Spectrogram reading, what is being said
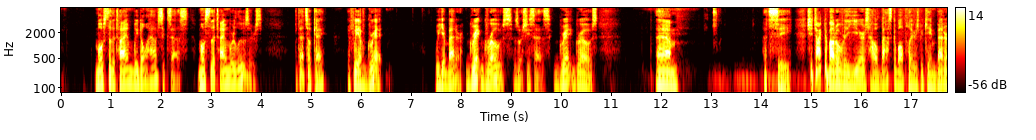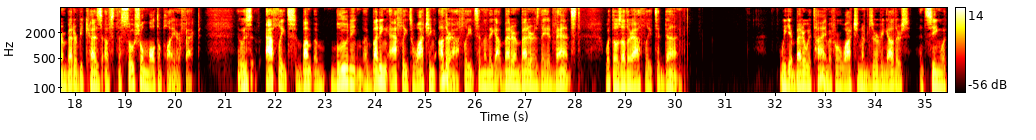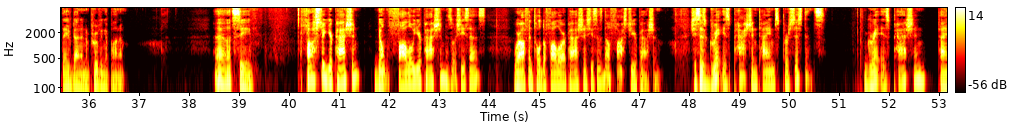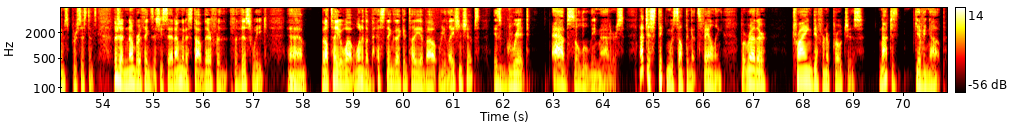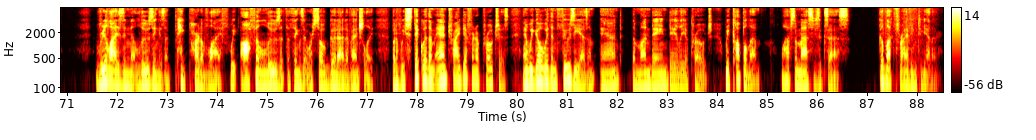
Most of the time, we don't have success. Most of the time, we're losers. But that's okay. If we have grit, we get better. Grit grows, is what she says. Grit grows. Um, let's see. She talked about over the years how basketball players became better and better because of the social multiplier effect. It was athletes, blooding, budding athletes watching other athletes, and then they got better and better as they advanced what those other athletes had done. We get better with time if we're watching and observing others and seeing what they've done and improving upon them. Uh, let's see. Foster your passion. Don't follow your passion, is what she says. We're often told to follow our passion. She says, no, foster your passion. She says, grit is passion times persistence. Grit is passion times persistence. There's a number of things that she said. I'm going to stop there for, for this week. Um, but I'll tell you what, one of the best things I can tell you about relationships is grit absolutely matters. Not just sticking with something that's failing, but rather trying different approaches, not just giving up. Realizing that losing is a big part of life. We often lose at the things that we're so good at eventually. But if we stick with them and try different approaches, and we go with enthusiasm and the mundane daily approach, we couple them, we'll have some massive success. Good luck thriving together.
